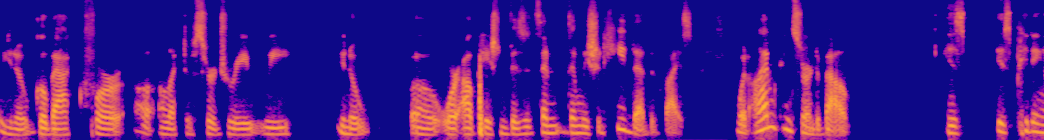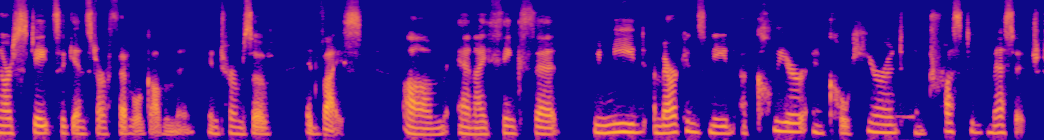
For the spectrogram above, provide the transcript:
you know go back for uh, elective surgery we you know uh, or outpatient visits then then we should heed that advice what i'm concerned about is is pitting our states against our federal government in terms of advice. Um, and I think that we need Americans need a clear and coherent and trusted message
